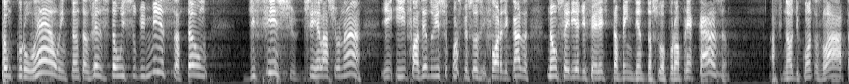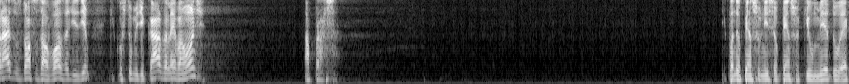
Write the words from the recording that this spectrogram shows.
tão cruel em tantas vezes, tão insubmissa, tão difícil de se relacionar. E, e, fazendo isso com as pessoas de fora de casa, não seria diferente também dentro da sua própria casa. Afinal de contas, lá atrás, os nossos avós já diziam que costume de casa leva aonde? A praça. E quando eu penso nisso, eu penso que o medo é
